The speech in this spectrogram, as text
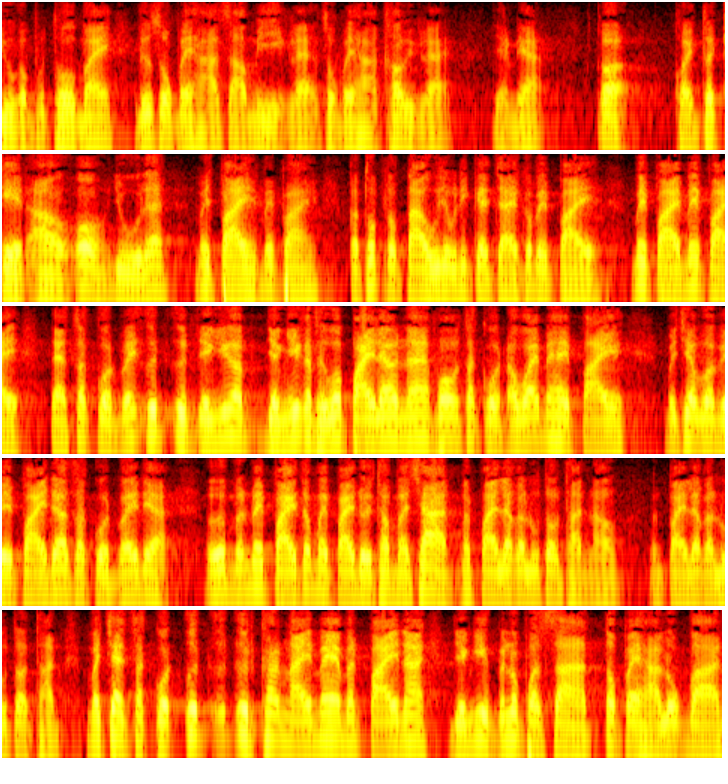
อยู่กับพุทโธไหมหรือส่งไปหาสามีอีกแล้วส่งไปหาเขาอีกแล้ว อย่างเนี้ยก็ คอยสังเกตเอา โอ้ อยู่เลยไม่ไปไม่ไป กระทบตาตาหูจมูกนิ้แก่ใจก็ไม่ไป ไม่ไปไม่ไป แต่สะกดไว้อึดๆอย่างนี้ก็อย่างนี้ก็ถือว่าไปแล้วนะ เพราะสะกดเอาไว้ไม่ให้ไป ไม่ใช่ว่าไปไปนะสะกดไว้เนี่ยเออมันไม่ไปต้องไม่ไปโดยธรรมชาติ มันไปแล้วก็รู้ต้นทันเอา มันไปแล้วก็รู้ต้นทัน ไม่ใช่สะกดอึดอึดข้างในแม่มันไปนะ อย่างนี้เป็นโรคประสาทต้องไปหาโรงพยาบาล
